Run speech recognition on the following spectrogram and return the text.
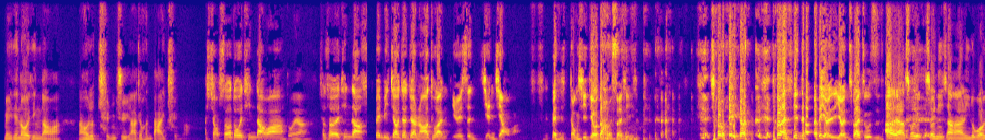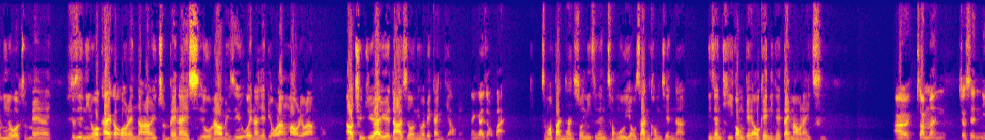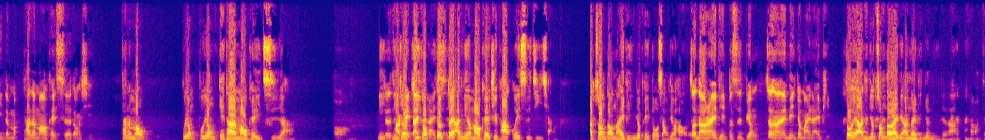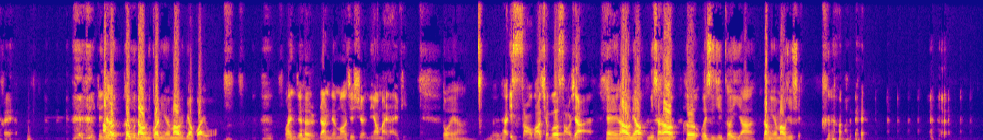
每天都会听到啊，然后就群聚啊，就很大一群啊。小时候都会听到啊，对啊，小时候会听到 baby 叫叫叫，然后突然有一声尖叫嘛，被东西丢到的声音，就会有突然听到呃有有人出来阻止他。对啊，所以所以你想啊，你如果你如果准备，就是你如果开一个 Olinda，然后你准备那些食物，然后每次去喂那些流浪猫、流浪狗，然后群聚越来越大的时候，你会被干掉呢？那应该怎么办？怎么办？那所以你只能宠物友善空间呐、你只能提供给 OK，你可以带猫来吃。还有专门就是你的猫，它的猫可以吃的东西他的猫不用不用给他的猫可以吃啊，哦。你就你就提供对对，啊，你的猫可以去爬威士忌墙，啊，撞倒哪一瓶就赔多少就好了。撞到哪一瓶不是不用撞到哪一瓶就买哪一瓶，对啊，你就撞到哪一瓶，啊，那一瓶就你的啦。对，你喝喝不到，你怪你的猫，你不要怪我。不然你就让你的猫去选你要买哪一瓶。对啊，对，它一扫把它全部都扫下来。哎，然后你要你想要喝威士忌可以啊，让你的猫去选。对，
